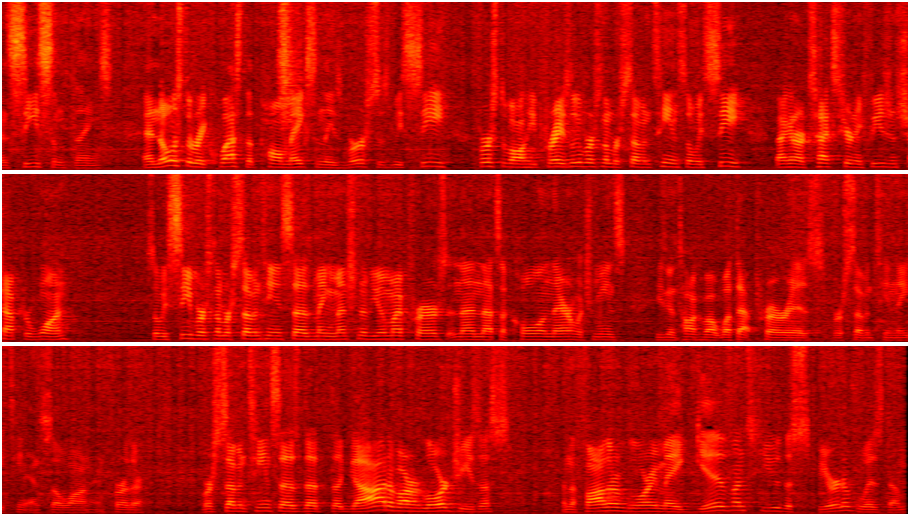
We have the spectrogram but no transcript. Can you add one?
and see some things. And notice the request that Paul makes in these verses. We see, first of all, he prays. Look at verse number 17. So we see back in our text here in Ephesians chapter 1. So we see verse number 17 says, Make mention of you in my prayers. And then that's a colon there, which means he's going to talk about what that prayer is. Verse 17 and 18, and so on and further. Verse 17 says that the God of our Lord Jesus and the Father of glory may give unto you the spirit of wisdom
